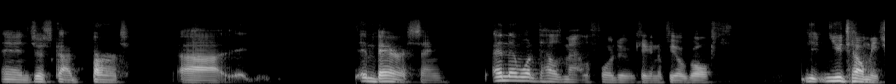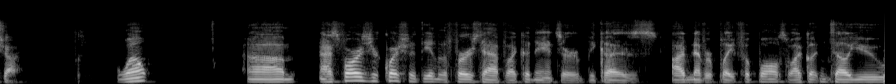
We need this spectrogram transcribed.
and just got burnt. Uh, embarrassing. And then what the hell is Matt LaFleur doing, kicking a field goal? You, you tell me, Chuck. Well, um, as far as your question at the end of the first half, I couldn't answer because I've never played football, so I couldn't tell you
